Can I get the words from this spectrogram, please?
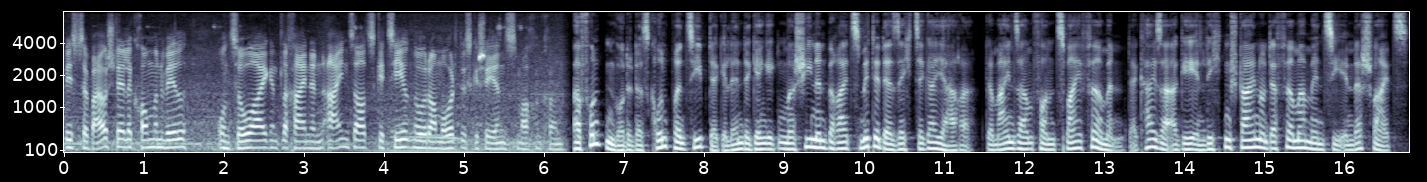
bis zur Baustelle kommen will und so eigentlich einen Einsatz gezielt nur am Ort des Geschehens machen kann. Erfunden wurde das Grundprinzip der geländegängigen Maschinen bereits Mitte der 60er Jahre, gemeinsam von zwei Firmen, der Kaiser AG in Liechtenstein und der Firma Menzi in der Schweiz.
